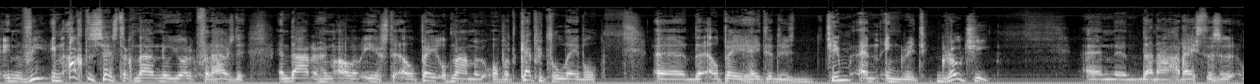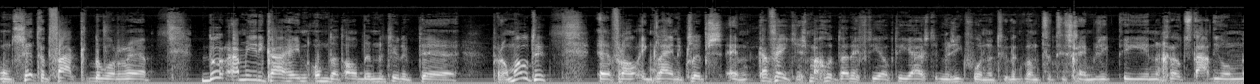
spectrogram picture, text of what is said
in, in 68 naar New York verhuisden. En daar hun allereerste LP opnamen op het Capitol label. De LP heette dus Jim en Ingrid Croce. En daarna reisden ze ontzettend vaak door, door Amerika heen om dat album natuurlijk te promoten. Uh, vooral in kleine clubs en cafeetjes. Maar goed, daar heeft hij ook de juiste muziek voor natuurlijk. Want het is geen muziek die in een groot stadion...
